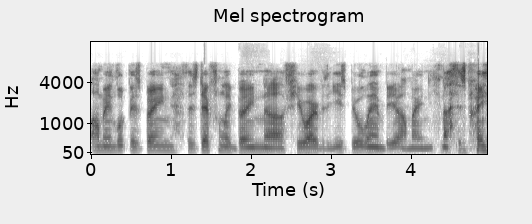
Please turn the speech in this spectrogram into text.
I mean, look, there's been, there's definitely been a few over the years. Bill Laimbeer, I mean, you know, there's been,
